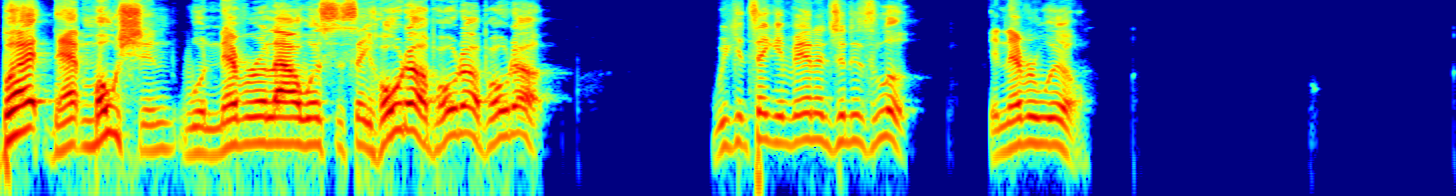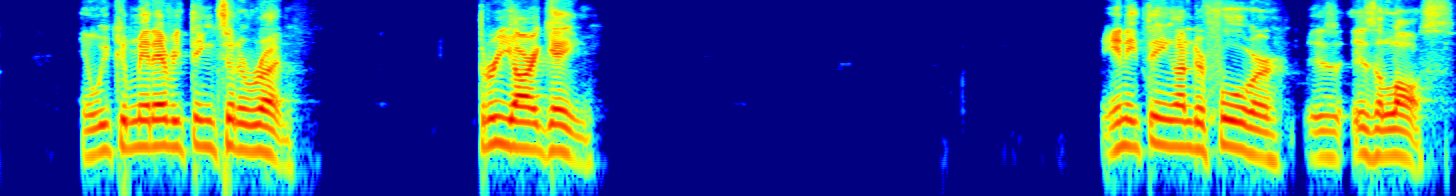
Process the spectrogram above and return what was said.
But that motion will never allow us to say, hold up, hold up, hold up we can take advantage of this look. It never will. And we commit everything to the run. Three yard game. Anything under four is, is a loss.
